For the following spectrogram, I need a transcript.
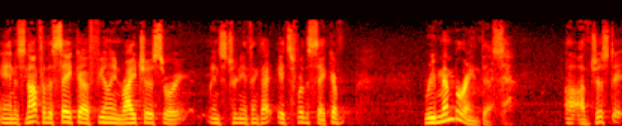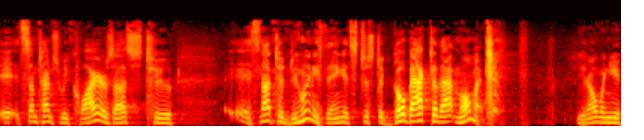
And it's not for the sake of feeling righteous or instituting anything like that. It's for the sake of remembering this, uh, of just, it sometimes requires us to, it's not to do anything, it's just to go back to that moment. you know, when you,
